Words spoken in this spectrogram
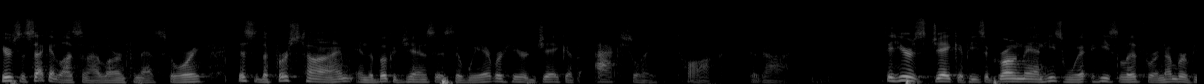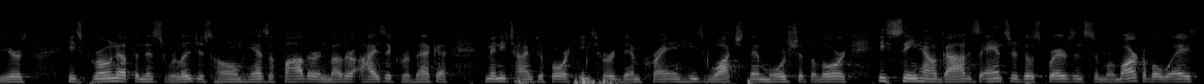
Here's the second lesson I learned from that story. This is the first time in the book of Genesis that we ever hear Jacob actually talk to God. See, here's Jacob. He's a grown man. He's, he's lived for a number of years. He's grown up in this religious home. He has a father and mother, Isaac, Rebecca. Many times before, he's heard them praying. He's watched them worship the Lord. He's seen how God has answered those prayers in some remarkable ways,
